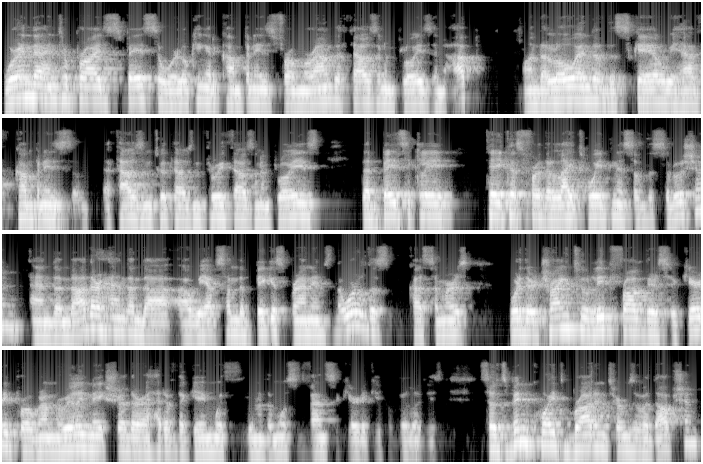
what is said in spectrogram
we're in the enterprise space, so we're looking at companies from around a thousand employees and up. On the low end of the scale, we have companies a thousand, two thousand, three thousand employees that basically take us for the lightweightness of the solution. And on the other hand, and uh, we have some of the biggest brand names in the world as customers where they're trying to leapfrog their security program and really make sure they're ahead of the game with you know the most advanced security capabilities. So it's been quite broad in terms of adoption,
